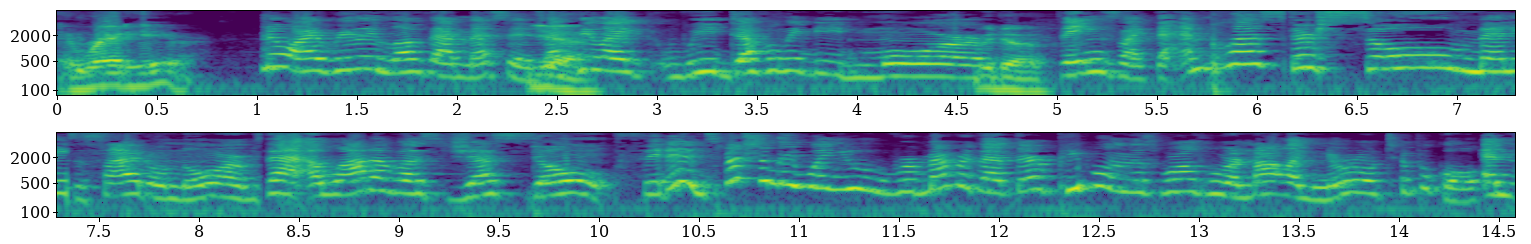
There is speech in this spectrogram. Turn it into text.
and red hair. No, I really love that message. Yeah. I feel like we definitely need more things like that. And plus, there's so many societal norms that a lot of us just don't fit in, especially when you remember that there are people in this world who are not like neurotypical and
